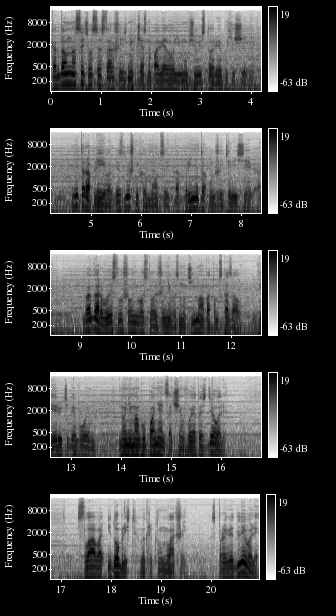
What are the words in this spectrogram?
Когда он насытился, старший из них честно поведал ему всю историю похищения. Неторопливо, без лишних эмоций, как принято у жителей Севера. Вагар выслушал его столь же невозмутимо, а потом сказал «Верю тебе, воин, но не могу понять, зачем вы это сделали». «Слава и доблесть!» — выкрикнул младший. «Справедливо ли?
